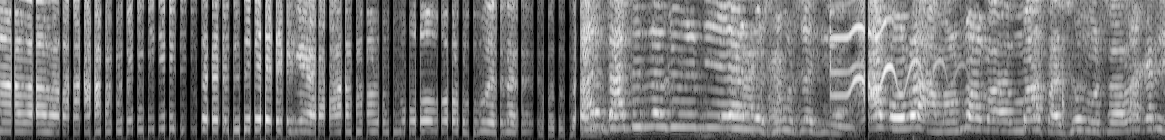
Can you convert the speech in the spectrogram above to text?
না না না না না আমি ইফতার আমার বউ বয়ে থাকব আরে দাদির নাকি নিয়ে আনলে সমস্যা কি? আমার আমার মামা মাথায় সমস্যা রাখারি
